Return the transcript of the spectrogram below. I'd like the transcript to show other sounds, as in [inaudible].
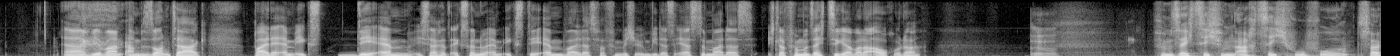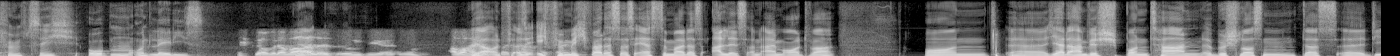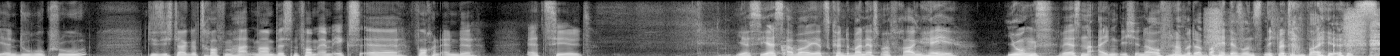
äh, wir waren am Sonntag bei der MXDM. Ich sage jetzt extra nur MXDM, weil das war für mich irgendwie das erste Mal, dass, ich glaube 65er war da auch, oder? Mhm. 65, 85, Hufo, 250, Open und Ladies. Ich glaube, da war Ja. alles irgendwie, also. Aber halt ja, und also ich, für mich war das das erste Mal, dass alles an einem Ort war. Und äh, ja, da haben wir spontan äh, beschlossen, dass äh, die Enduro-Crew, die sich da getroffen hat, mal ein bisschen vom MX-Wochenende erzählt. Yes, yes, aber jetzt könnte man erstmal fragen, hey, Jungs, wer ist denn eigentlich in der Aufnahme dabei, der sonst nicht mit dabei ist?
